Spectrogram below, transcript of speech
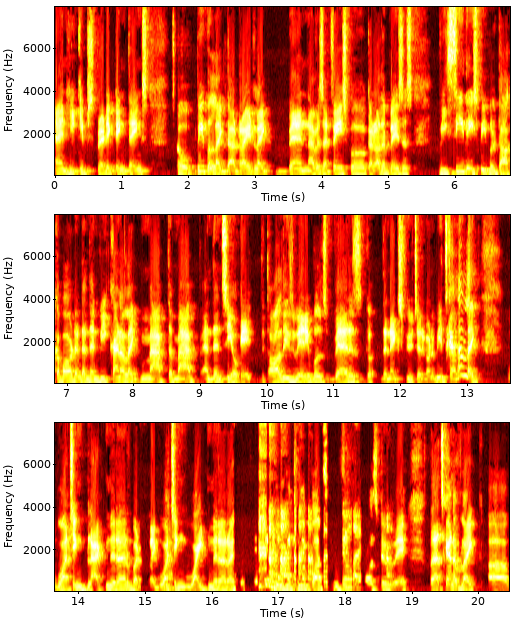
and he keeps predicting things. So people like that, right? Like when I was at Facebook or other places, we see these people talk about it, and then we kind of like map the map and then see, okay, with all these variables, where is go- the next future going to be? It's kind of like watching Black Mirror, but like watching White Mirror. I think in a positive, positive way. But that's kind of like uh,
